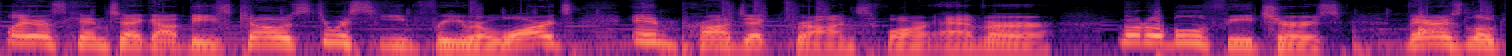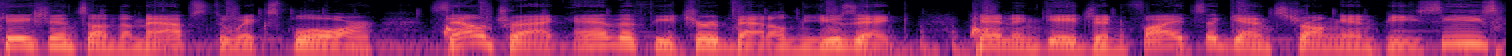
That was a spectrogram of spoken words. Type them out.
Players can check out these codes to receive free rewards in Project Bronze Forever. Notable features, various locations on the maps to explore, soundtrack and the featured battle music, can engage in fights against strong NPCs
